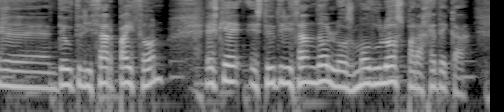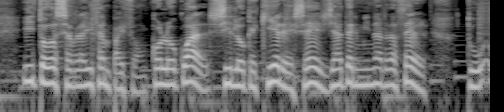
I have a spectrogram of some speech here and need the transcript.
eh, de utilizar Python es que estoy utilizando los módulos para GTK y todo se realiza en Python. Con lo cual, si lo que quieres es ya terminar de hacer tu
